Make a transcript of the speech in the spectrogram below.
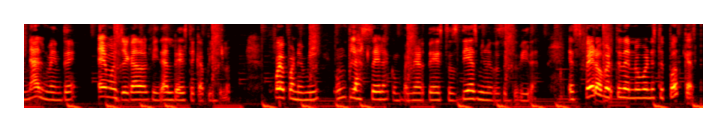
Finalmente hemos llegado al final de este capítulo. Fue para mí un placer acompañarte estos 10 minutos de tu vida. Espero verte de nuevo en este podcast,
